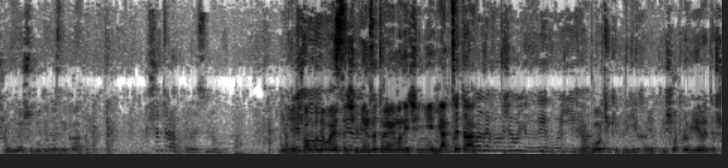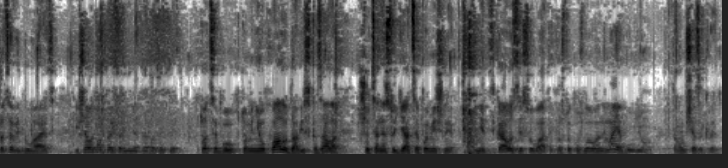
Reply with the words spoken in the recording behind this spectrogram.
Що що буде возникати? Що трапилось ну? Я прийшов подивитися, чи він затриманий, чи ні. Як це так? думали, ви вже у Львів уїхали. Я був тільки приїхав, я прийшов провірити, що це відбувається. І ще отам той кабінет треба зайти. Хто це був? Хто мені ухвалу дав і сказала, що це не суддя, це помічник. Мені цікаво з'ясувати. Просто Козлова немає, бо в нього там взагалі закрито.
